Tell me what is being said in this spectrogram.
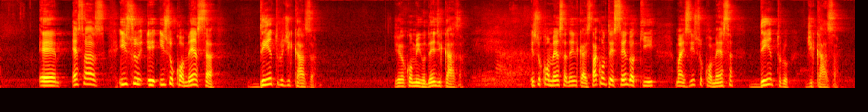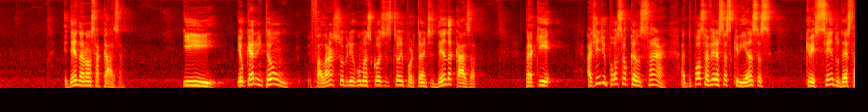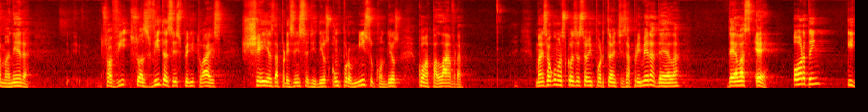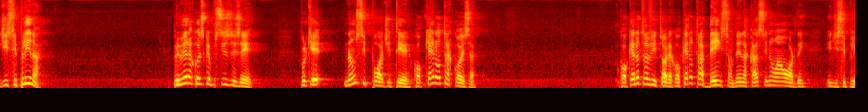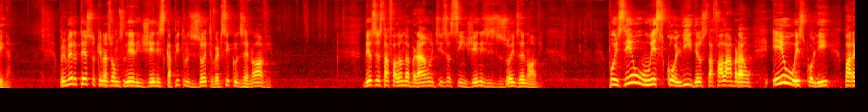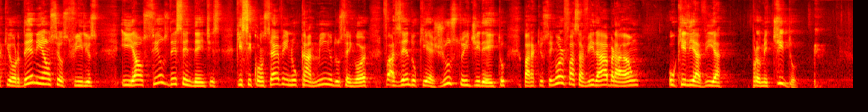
é, essas, isso, isso começa dentro de casa. Diga comigo, dentro de casa. Isso começa dentro de casa. Está acontecendo aqui, mas isso começa dentro de casa. Dentro da nossa casa. E eu quero então falar sobre algumas coisas que são importantes dentro da casa, para que a gente possa alcançar, possa ver essas crianças crescendo desta maneira sua vi, suas vidas espirituais cheias da presença de Deus, compromisso com Deus, com a palavra. Mas algumas coisas são importantes. A primeira dela, delas é ordem e disciplina. Primeira coisa que eu preciso dizer, porque não se pode ter qualquer outra coisa, qualquer outra vitória, qualquer outra bênção dentro da casa se não há ordem e disciplina primeiro texto que nós vamos ler em Gênesis capítulo 18, versículo 19. Deus está falando a Abraão e diz assim, Gênesis 18, 19. Pois eu o escolhi, Deus está falando a Abraão, eu o escolhi para que ordene aos seus filhos e aos seus descendentes que se conservem no caminho do Senhor, fazendo o que é justo e direito, para que o Senhor faça vir a Abraão o que lhe havia prometido.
